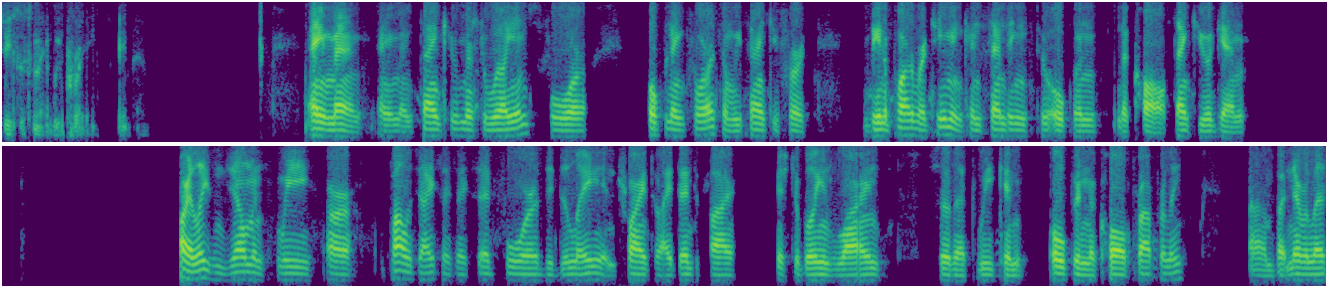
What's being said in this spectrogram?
in Jesus' name we pray. Amen. Amen. Amen. Thank you, Mr. Williams, for opening for us, and we thank you for being a part of our team and consenting to open the call. Thank you again. All right, ladies and gentlemen, we are apologize, as I said, for the delay in trying to identify Mr. Williams' line so that we can open the call properly. Um, but nevertheless,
